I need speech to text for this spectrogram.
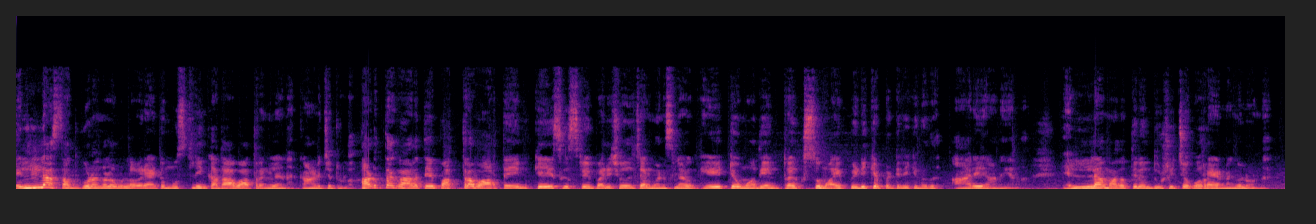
എല്ലാ സദ്ഗുണങ്ങളും ഉള്ളവരായിട്ട് മുസ്ലിം കഥാപാത്രങ്ങളെയാണ് കാണിച്ചിട്ടുള്ളത്. അടുത്ത കാലത്തെ പത്രവാർത്തയും കേസ് ഹിസ്റ്ററിയും പരിശോധിച്ചാൽ മനസ്സിലാകും ഏറ്റവും അധികം ഡ്രഗ്സുമായി പിടിക്കപ്പെട്ടിരിക്കുന്നത് ആരെയാണ് എന്ന്. എല്ലാ മതത്തിലും ദുഷിച്ച കുറേ എണ്ണങ്ങളുണ്ട്.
